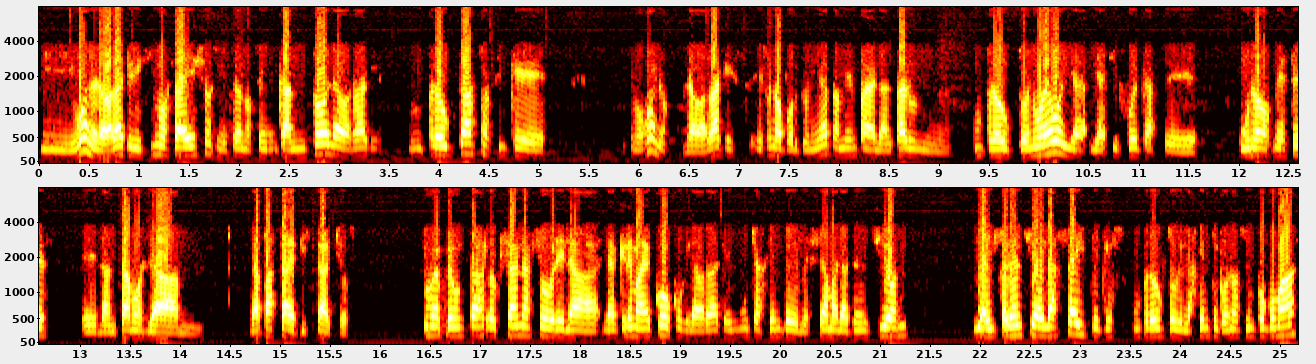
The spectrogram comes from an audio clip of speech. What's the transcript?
Y bueno, la verdad que le hicimos a ellos y nos encantó, la verdad que es un productazo, así que dijimos, bueno, la verdad que es, una oportunidad también para lanzar un, producto nuevo y, así fue que hace unos meses eh, lanzamos la, la pasta de pistachos. Tú me preguntabas, Roxana, sobre la, la crema de coco, que la verdad que hay mucha gente que les llama la atención. Y a diferencia del aceite, que es un producto que la gente conoce un poco más,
